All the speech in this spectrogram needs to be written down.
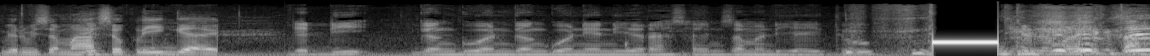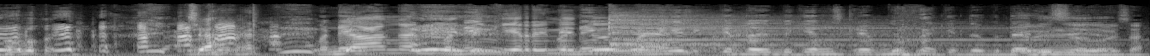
Biar bisa masuk liga. jadi gangguan-gangguan yang dirasain sama dia itu Jangan mulai tahu. Jangan, jangan dipikirin mending, itu. Mending kita bikin skrip dulu kita bedah dulu. usah, ya. gak usah.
